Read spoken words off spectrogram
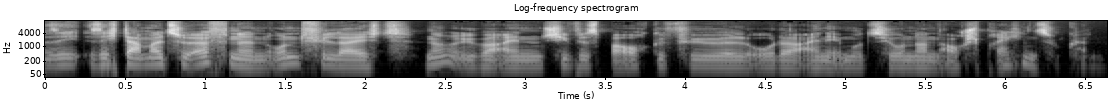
sich da mal zu öffnen und vielleicht ne, über ein schiefes Bauchgefühl oder eine Emotion dann auch sprechen zu können.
